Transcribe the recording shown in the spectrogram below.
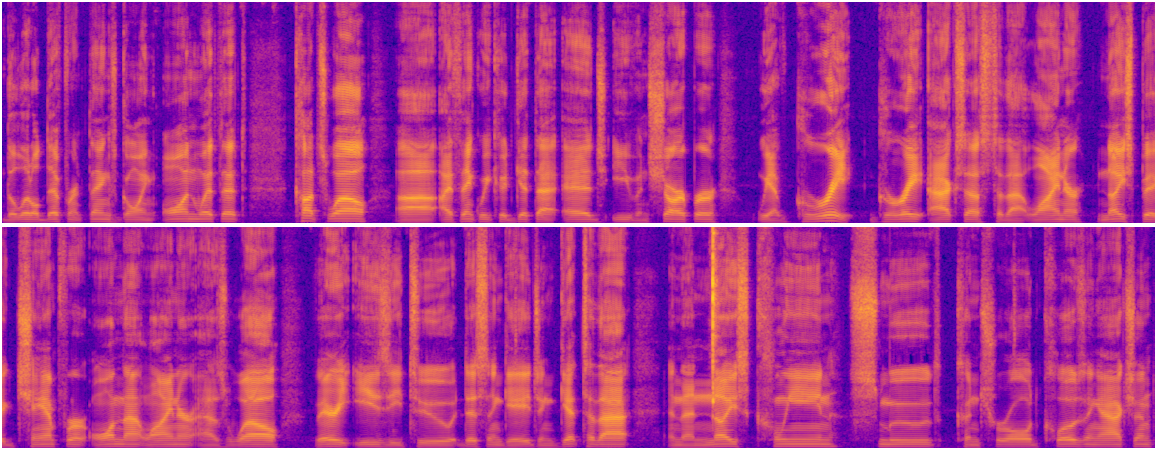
the little different things going on with it. Cuts well. Uh, I think we could get that edge even sharper. We have great, great access to that liner. Nice big chamfer on that liner as well. Very easy to disengage and get to that and then nice, clean, smooth, controlled closing action.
